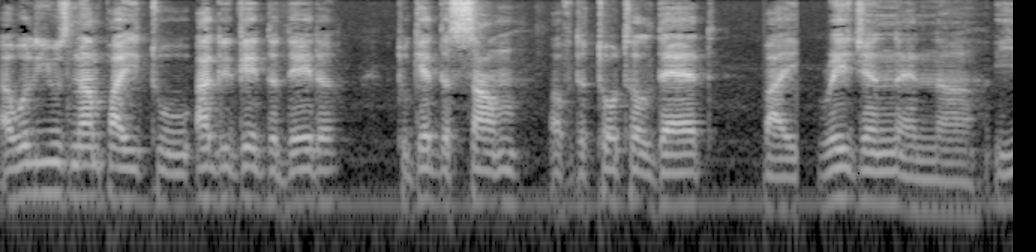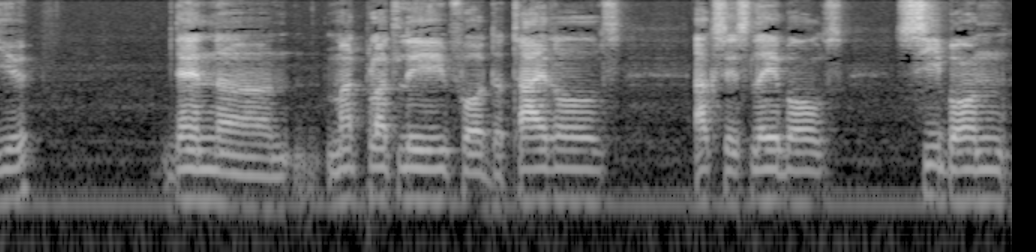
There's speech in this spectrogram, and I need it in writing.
I will use NumPy to aggregate the data to get the sum of the total debt by region and uh, year. Then uh, Matplotlib for the titles, axis labels, Seaborn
